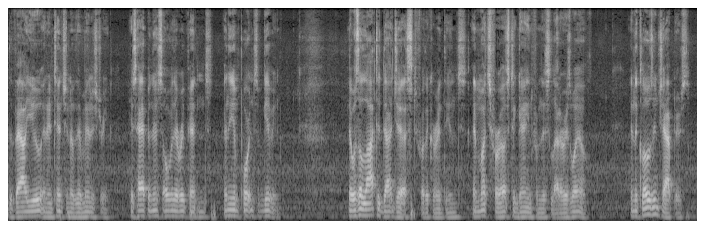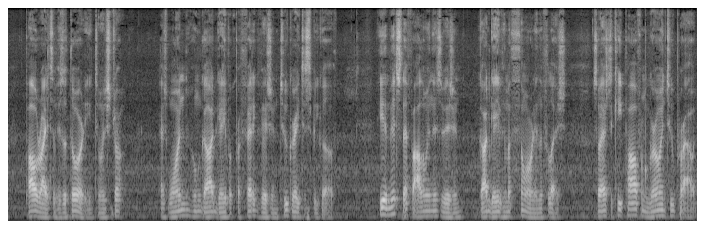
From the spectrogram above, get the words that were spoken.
the value and intention of their ministry, his happiness over their repentance, and the importance of giving. There was a lot to digest for the Corinthians, and much for us to gain from this letter as well. In the closing chapters, Paul writes of his authority to instruct as one whom God gave a prophetic vision too great to speak of. He admits that following this vision, God gave him a thorn in the flesh, so as to keep Paul from growing too proud.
